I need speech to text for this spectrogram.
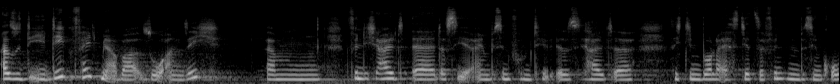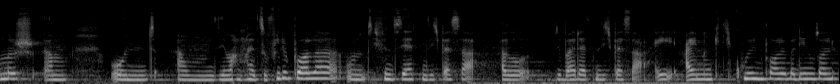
Also die Idee gefällt mir aber so an sich. Ähm, Finde ich halt, äh, dass sie ein bisschen vom The dass sie halt äh, sich den Brawler erst jetzt erfinden, ein bisschen komisch. Ähm, und ähm, sie machen halt so viele Brawler und ich finde, sie hätten sich besser, also sie beide hätten sich besser ei- einen richtig coolen Brawler überlegen sollen.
